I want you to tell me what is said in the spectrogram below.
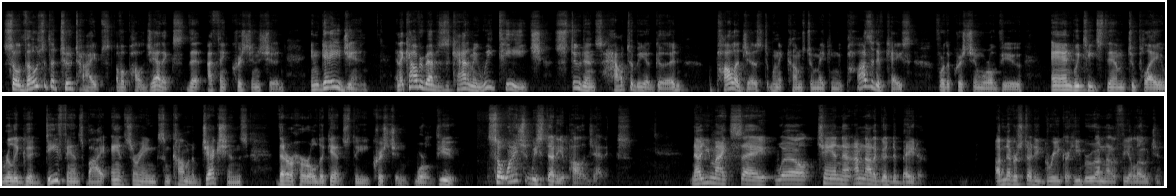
So, those are the two types of apologetics that I think Christians should engage in. And at Calvary Baptist Academy, we teach students how to be a good apologist when it comes to making a positive case for the Christian worldview and we teach them to play really good defense by answering some common objections that are hurled against the Christian worldview. So, why should we study apologetics? Now, you might say, well, Chan, now I'm not a good debater. I've never studied Greek or Hebrew. I'm not a theologian.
